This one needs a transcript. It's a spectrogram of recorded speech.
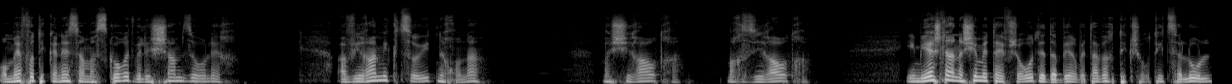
או מאיפה תיכנס המשכורת, ולשם זה הולך. אווירה מקצועית נכונה משאירה אותך מחזירה אותך. אם יש לאנשים את האפשרות לדבר בתווך תקשורתי צלול,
